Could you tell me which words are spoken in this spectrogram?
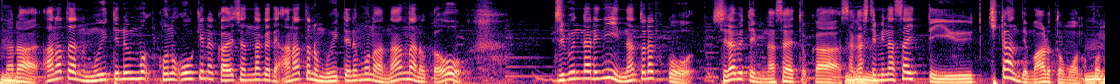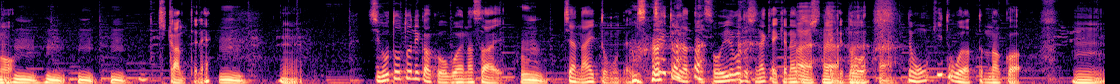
だからあなたの向いてるもこの大きな会社の中であなたの向いてるものは何なのかを自分なりになんとなくこう調べてみなさいとか探してみなさいっていう期間でもあると思うの、このうん。うん。うん。うん。期間ってね、うん仕事をとにかく覚えなさいうん。じゃないと思うんだよ。ちっちゃいところだったらそういうことしなきゃいけないかもしれないけどでも大きいところだったらなんかうん。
